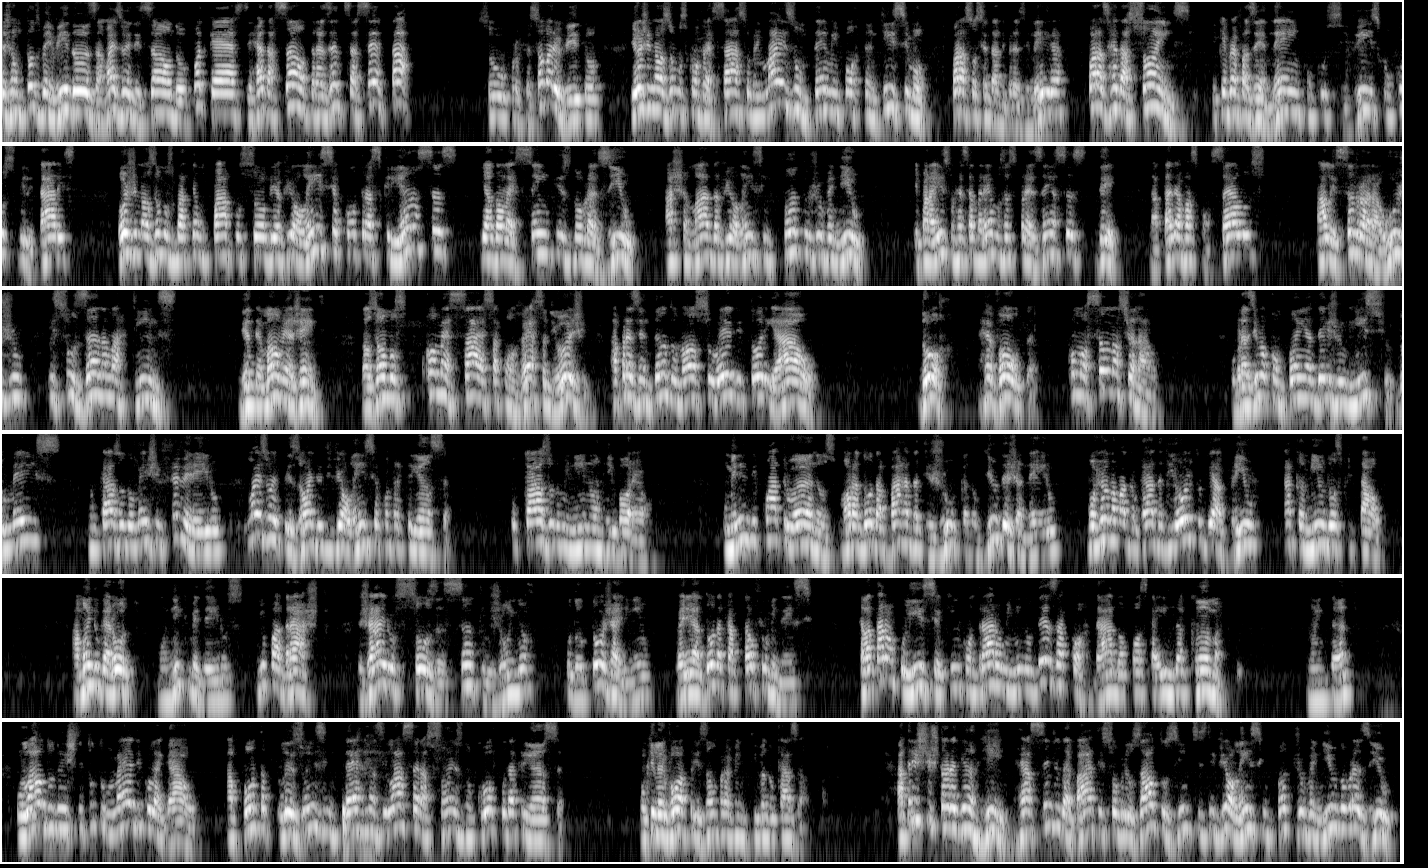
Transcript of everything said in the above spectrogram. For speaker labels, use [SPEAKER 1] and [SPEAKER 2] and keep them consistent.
[SPEAKER 1] sejam todos bem-vindos a mais uma edição do podcast Redação 360. Sou o professor Mário Vitor e hoje nós vamos conversar sobre mais um tema importantíssimo para a sociedade brasileira, para as redações e quem vai fazer Enem, concursos civis, concursos militares. Hoje nós vamos bater um papo sobre a violência contra as crianças e adolescentes no Brasil, a chamada violência infanto-juvenil e para isso receberemos as presenças de Natália Vasconcelos, Alessandro Araújo e Suzana Martins. De antemão, minha gente, nós vamos começar essa conversa de hoje apresentando o nosso editorial. Dor, revolta, comoção nacional. O Brasil acompanha desde o início do mês, no caso do mês de fevereiro, mais um episódio de violência contra a criança o caso do menino Henri Borel. Um menino de quatro anos, morador da Barra da Tijuca, no Rio de Janeiro, morreu na madrugada de 8 de abril, a caminho do hospital. A mãe do garoto, Monique Medeiros, e o padrasto, Jairo Souza Santos Júnior, o doutor Jairinho, vereador da capital fluminense, relataram à polícia que encontraram o menino desacordado após cair da cama. No entanto, o laudo do Instituto Médico Legal aponta lesões internas e lacerações no corpo da criança, o que levou à prisão preventiva do casal. A triste história de Henri reacende o debate sobre os altos índices de violência infanto-juvenil no Brasil.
